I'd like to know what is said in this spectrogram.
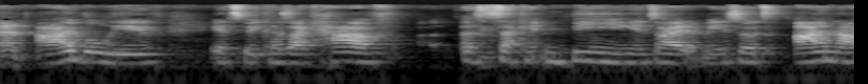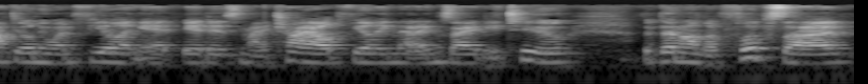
and I believe it's because I have a second being inside of me. So it's I'm not the only one feeling it. It is my child feeling that anxiety too. But then on the flip side,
